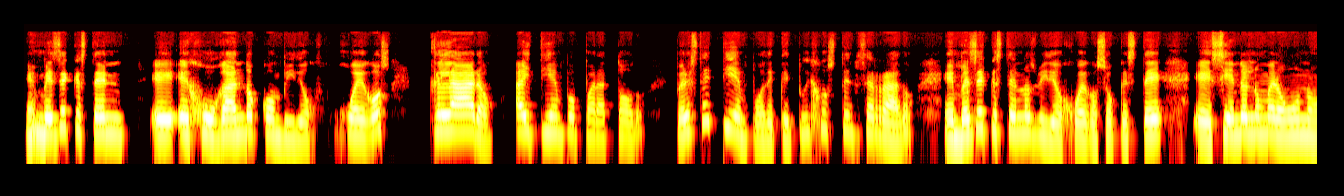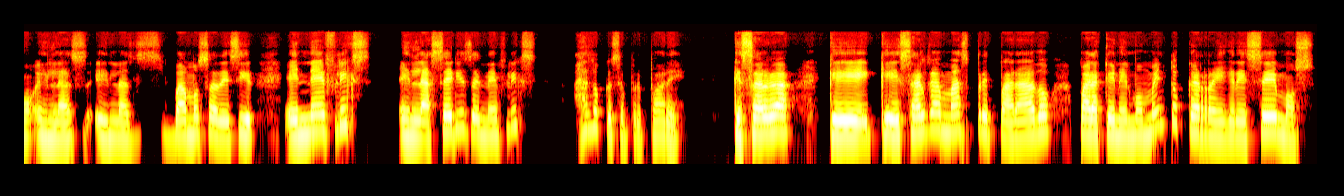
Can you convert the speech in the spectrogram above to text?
en vez de que estén eh, eh, jugando con videojuegos. Claro, hay tiempo para todo. Pero este tiempo de que tu hijo esté encerrado, en vez de que esté en los videojuegos o que esté eh, siendo el número uno en las, en las, vamos a decir, en Netflix, en las series de Netflix, haz lo que se prepare, que salga, que, que salga más preparado para que en el momento que regresemos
